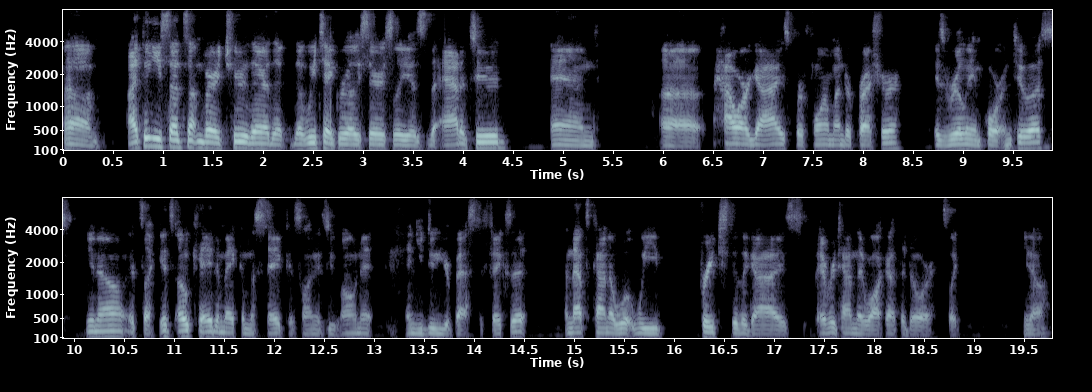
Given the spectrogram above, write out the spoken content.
Um, I think he said something very true there that, that we take really seriously is the attitude and uh, how our guys perform under pressure is really important to us. You know, it's like it's okay to make a mistake as long as you own it and you do your best to fix it. And that's kind of what we preach to the guys every time they walk out the door. It's like, you know,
